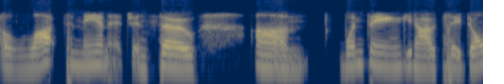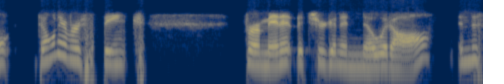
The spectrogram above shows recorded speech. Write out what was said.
a lot to manage. And so, um, one thing, you know, I would say don't don't ever think for a minute that you're going to know it all in this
